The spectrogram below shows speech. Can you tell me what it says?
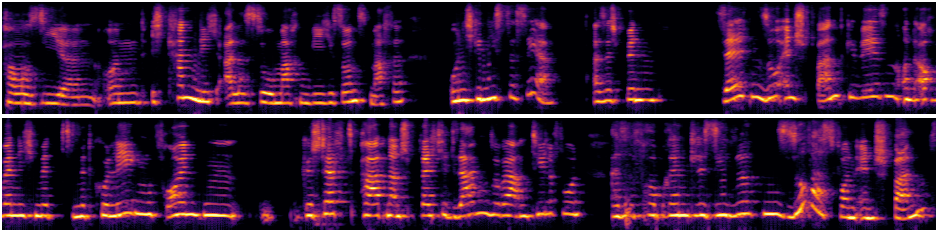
pausieren. Und ich kann nicht alles so machen, wie ich es sonst mache. Und ich genieße das sehr. Also ich bin selten so entspannt gewesen. Und auch wenn ich mit, mit Kollegen, Freunden, Geschäftspartnern spreche, die sagen sogar am Telefon, also Frau Brentle, Sie wirken sowas von entspannt.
